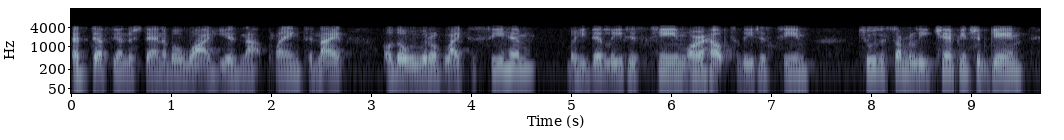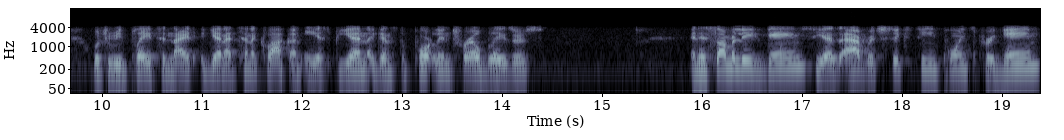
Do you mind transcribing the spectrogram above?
that's definitely understandable why he is not playing tonight. Although we would have liked to see him, but he did lead his team or help to lead his team to the Summer League Championship game, which will be played tonight again at 10 o'clock on ESPN against the Portland Trail Blazers. In his Summer League games, he has averaged 16 points per game,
